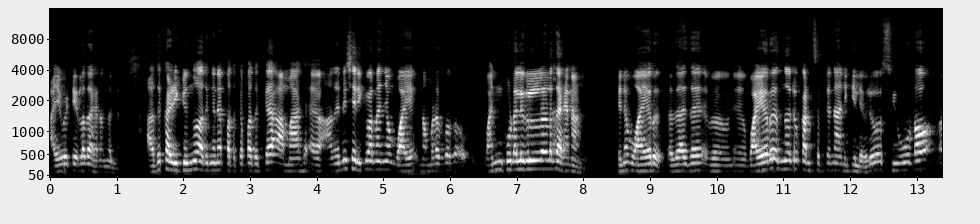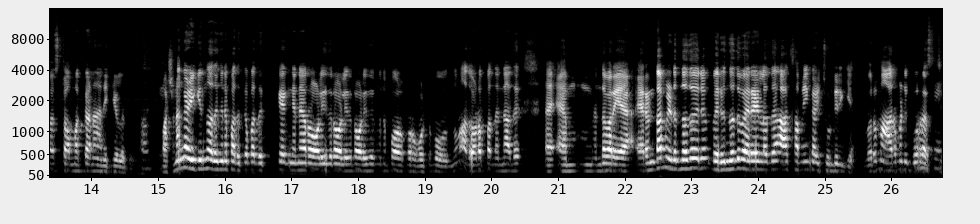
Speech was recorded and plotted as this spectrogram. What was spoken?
അയ വെട്ടിയുള്ള ദഹനമൊന്നുമല്ല. അത് കഴിക്കുന്നു അതിങ്ങനെ പതുക്കെ പതുക്കെ അമാ അതിന് ശരിക്കും പറഞ്ഞു കഴിഞ്ഞാൽ വയ നമ്മുടെ വൻകുടലുകളിലുള്ള ദഹനാണ് പിന്നെ വയറ് അതായത് വയർ വയറ് എന്നൊരു കൺസെപ്റ്റ് ആനക്കില്ല ഒരു സ്യൂഡോ സ്റ്റൊമക്കാണ് ആനയ്ക്കുള്ളത്. ഓക്കെ. ഭക്ഷണം കഴിക്കുന്നു അതിങ്ങനെ പതുക്കെ പതുക്കെ ഇങ്ങനെ റോൾ ചെയ്ത് റോൾ ചെയ്ത് റോൾ ചെയ്ത് ഇങ്ങനെ പുറ- പുറകോട്ട് പോകുന്നു. അതോടൊപ്പം തന്നെ അത് എന്താ പറയാ എരണ്ടം ഇടുന്നത് വരുന്നത് വരെയുള്ളത് ആ സമയം കഴിച്ചുകൊണ്ടിരിക്കുക. വെറും ആറു മണിക്കൂർ റെസ്റ്റ്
